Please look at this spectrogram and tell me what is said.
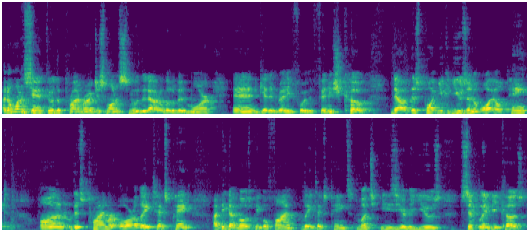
I don't want to sand through the primer, I just want to smooth it out a little bit more and get it ready for the finish coat. Now at this point you could use an oil paint on this primer or a latex paint. I think that most people find latex paints much easier to use simply because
